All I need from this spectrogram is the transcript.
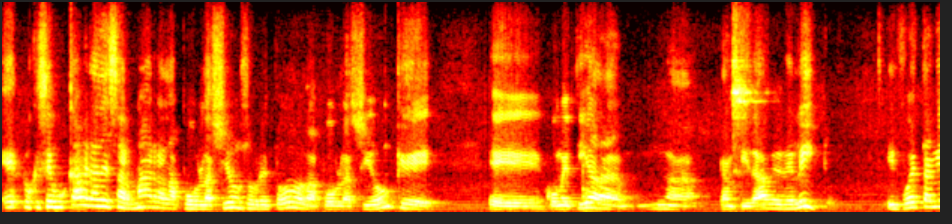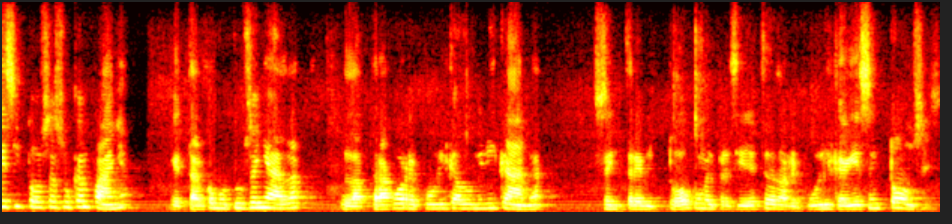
Eh, lo que se buscaba era desarmar a la población, sobre todo a la población que eh, cometía una cantidad de delitos. Y fue tan exitosa su campaña que tal como tú señalas, la trajo a República Dominicana, se entrevistó con el presidente de la República en ese entonces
